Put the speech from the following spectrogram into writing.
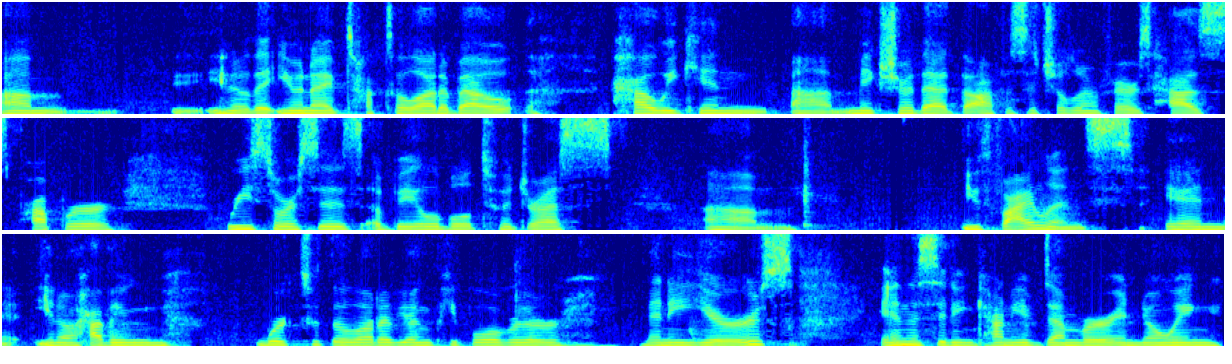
um, you know, that you and I have talked a lot about how we can uh, make sure that the Office of Children Affairs has proper resources available to address um, youth violence. And, you know, having worked with a lot of young people over many years in the city and county of Denver and knowing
